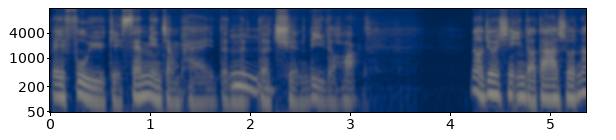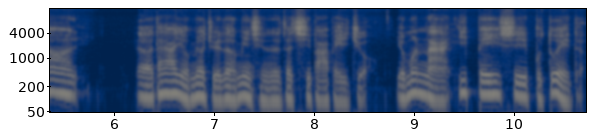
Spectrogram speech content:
被赋予给三面奖牌的的权利的话，嗯、那我就会先引导大家说：那呃，大家有没有觉得面前的这七八杯酒，有没有哪一杯是不对的？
